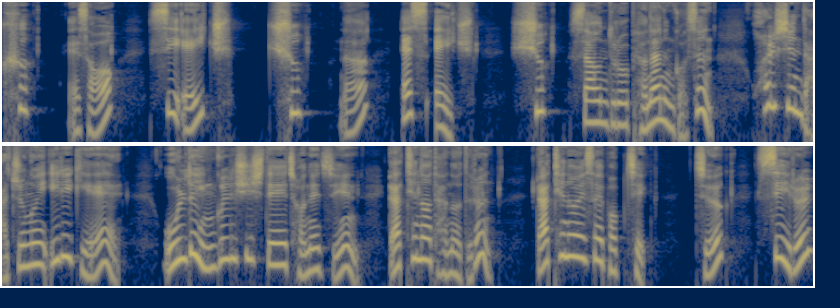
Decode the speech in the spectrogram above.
크에서 CH, 추나 SH, 슈 사운드로 변하는 것은 훨씬 나중의 일이기에 Old English 시대에 전해진 라틴어 단어들은 라틴어에서의 법칙, 즉 C를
